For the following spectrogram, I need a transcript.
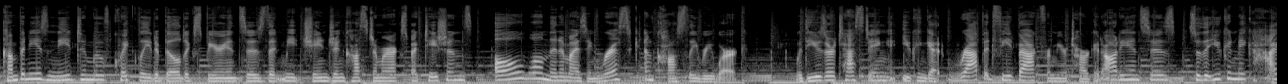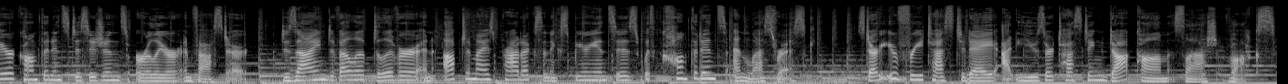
Companies need to move quickly to build experiences that meet changing customer expectations, all while minimizing risk and costly rework. With user testing, you can get rapid feedback from your target audiences so that you can make higher confidence decisions earlier and faster. Design, develop, deliver, and optimize products and experiences with confidence and less risk. Start your free test today at usertesting.com slash Vox.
